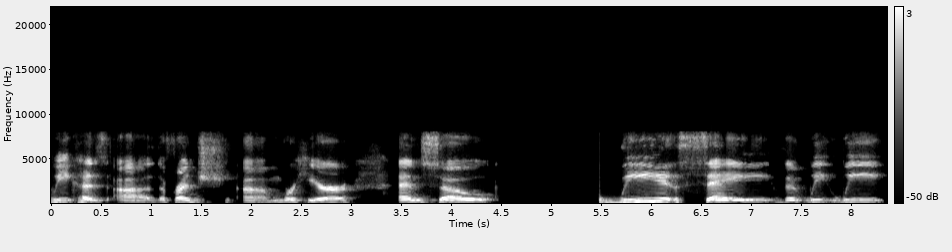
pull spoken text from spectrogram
we because uh, the French um, were here, and so we say that we we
